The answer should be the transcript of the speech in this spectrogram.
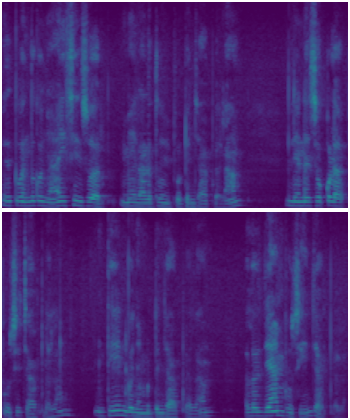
இதுக்கு வந்து கொஞ்சம் ஐசிங் சுவர் மேலால் தூவி போட்டும் சாப்பிடலாம். இல்லைன்னா சொக்கோலா பூசி சாப்பிடலாம். தேன் கொஞ்சம் மட்டும் சாப்பிடலாம். அல்லது ஜாம் பூசியும் சாப்பிடலாம்.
